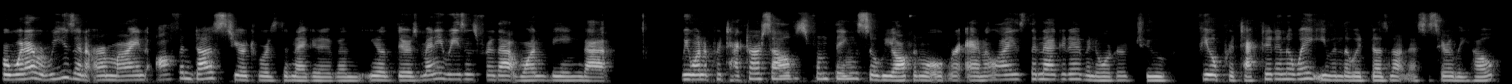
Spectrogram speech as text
for whatever reason our mind often does steer towards the negative and you know there's many reasons for that one being that we want to protect ourselves from things so we often will overanalyze the negative in order to feel protected in a way even though it does not necessarily help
